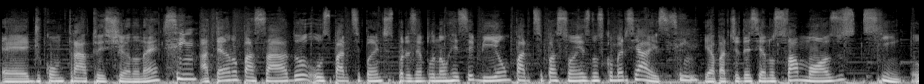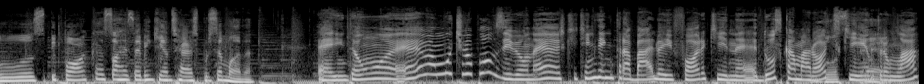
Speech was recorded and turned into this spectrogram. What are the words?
é, de contrato este ano, né? Sim. Até ano passado, os participantes, por exemplo, não recebiam participações nos comerciais. Sim. E a partir desse ano, os famosos, sim. Os pipocas só recebem 500 reais por semana. É, então é um motivo plausível, né? Acho que quem tem trabalho aí fora, que né, dos camarotes que é. entram lá,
